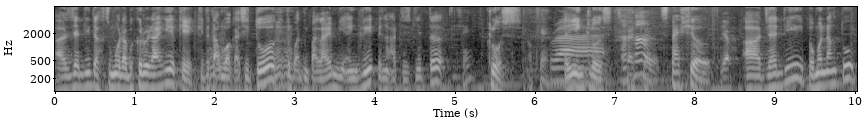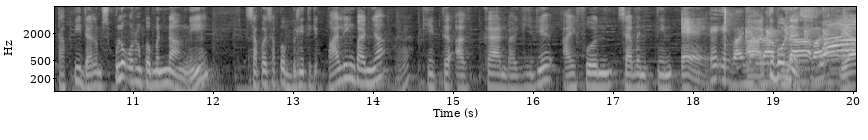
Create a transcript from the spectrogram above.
ah, jadi dah semua dah berkerut dahi. Okey, kita tak buat kat situ. Kita buat tempat lain meet and greet dengan artis kita. Okey. Close. Okey. Right. In close. Special. Special. Yep. Uh, jadi pemenang tu tapi dalam 10 orang pemenang ni siapa-siapa beli tiket paling banyak kita akan bagi dia iPhone 17 Air. Eh, eh, banyak Ah, lah itu bonus. Wow, Ya.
